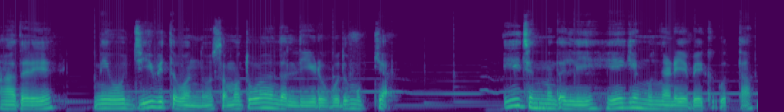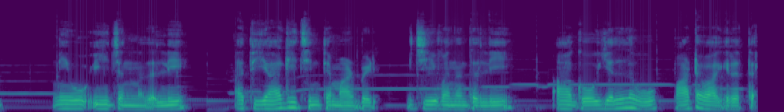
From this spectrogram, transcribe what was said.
ಆದರೆ ನೀವು ಜೀವಿತವನ್ನು ಸಮತೋಲನದಲ್ಲಿ ಇಡುವುದು ಮುಖ್ಯ. ಈ ಜನ್ಮದಲ್ಲಿ ಹೇಗೆ ಮುನ್ನಡೆಯಬೇಕು ಗೊತ್ತಾ? ನೀವು ಈ ಜನ್ಮದಲ್ಲಿ ಅತಿಯಾಗಿ ಚಿಂತೆ ಮಾಡಬೇಡಿ. ಜೀವನದಲ್ಲಿ ಹಾಗೂ ಎಲ್ಲವೂ ಪಾಠವಾಗಿರುತ್ತೆ.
